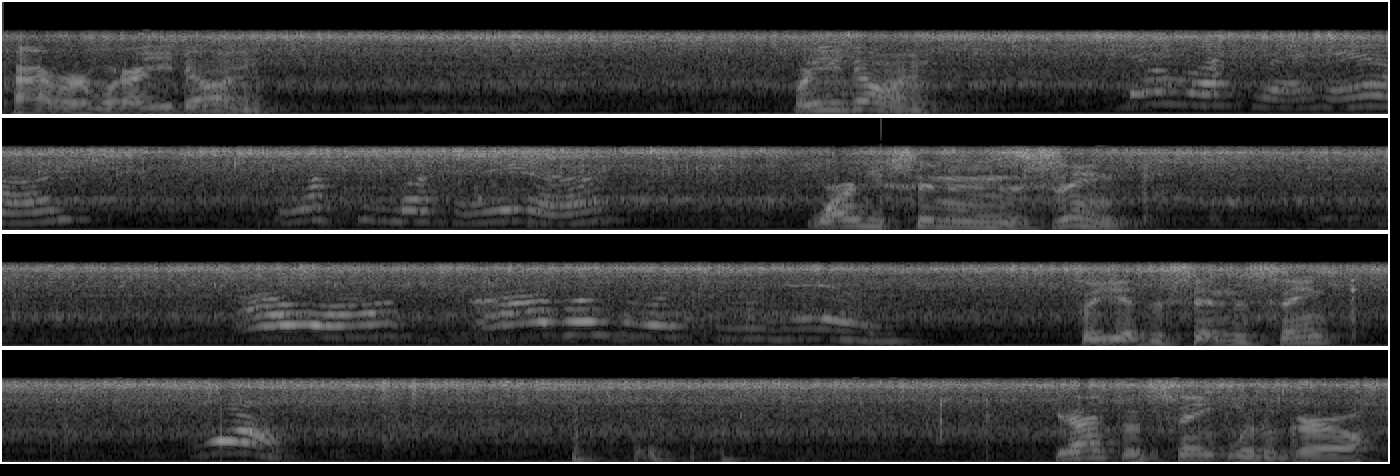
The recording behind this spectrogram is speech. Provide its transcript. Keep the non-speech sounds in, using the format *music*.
Kyra, what are you doing? What are you doing? Don't wash my hands. I'm washing my hands. Why are you sitting in the sink? I want, I want to my hands. So you had to sit in the sink? don't *laughs* have to sink, little girl.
